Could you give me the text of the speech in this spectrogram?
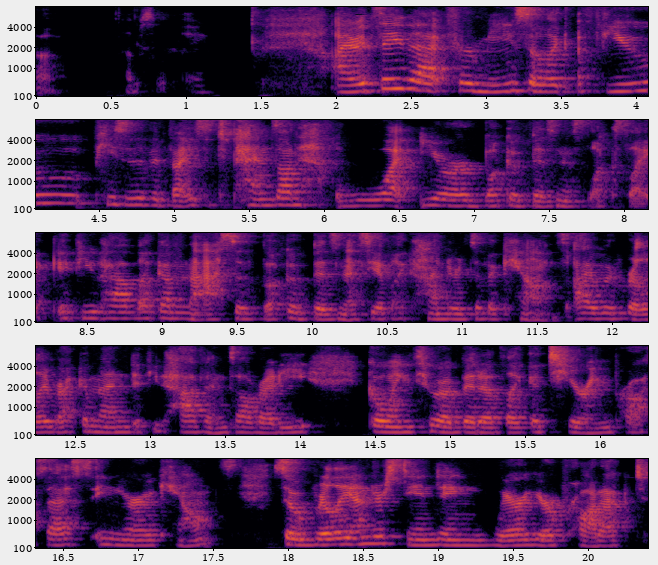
Oh, absolutely I would say that for me, so like a few pieces of advice, it depends on what your book of business looks like. If you have like a massive book of business, you have like hundreds of accounts, I would really recommend, if you haven't already, going through a bit of like a tiering process in your accounts. So, really understanding where your product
